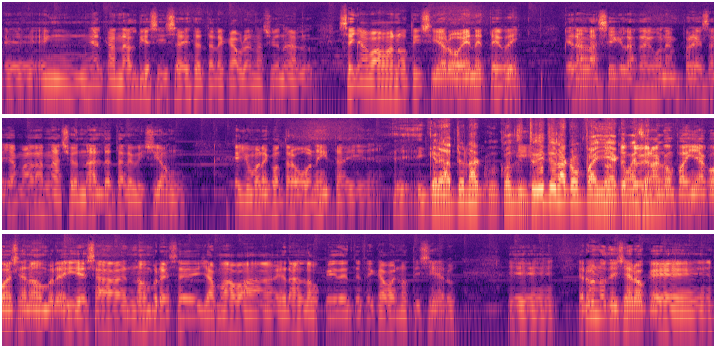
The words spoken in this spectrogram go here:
eh, en el canal 16 de Telecable Nacional. Se llamaba Noticiero NTV. Eran las siglas de una empresa llamada Nacional de Televisión que yo me la encontré bonita y, y, creaste una constituiste una compañía con ese una compañía con ese nombre y ese nombre se llamaba eran lo que identificaba el noticiero eh, era un noticiero que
